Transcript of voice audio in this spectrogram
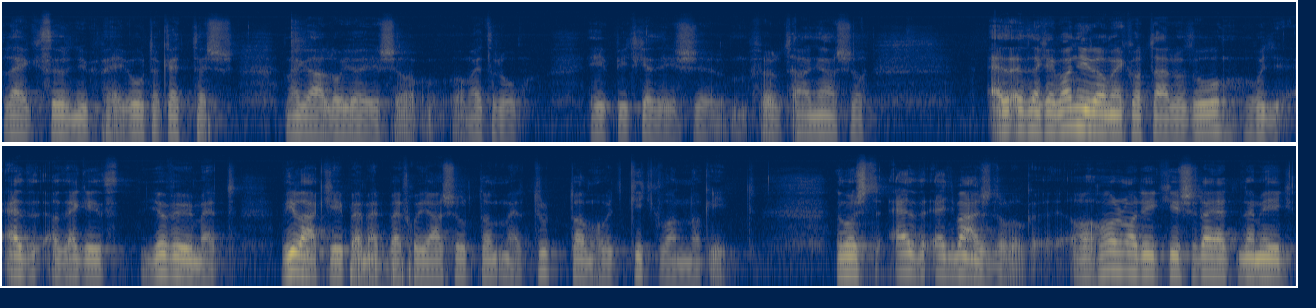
legszörnyűbb hely volt, a kettes megállója és a, a metró építkezés földhányása. Ez, ez nekem annyira meghatározó, hogy ez az egész jövőmet, világképemet befolyásoltam, mert tudtam, hogy kik vannak itt. Na most ez egy más dolog. A harmadik is lehetne még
